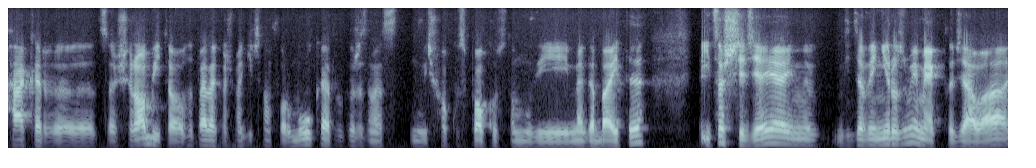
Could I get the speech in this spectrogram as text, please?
haker e, coś robi, to wypowiada jakąś magiczną formułkę, tylko że zamiast mówić hokus pokus, to mówi megabajty i coś się dzieje i my widzowie nie rozumiemy, jak to działa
